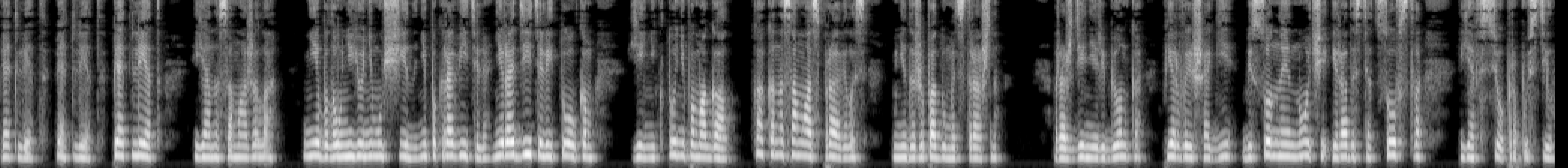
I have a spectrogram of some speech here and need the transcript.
Пять лет, пять лет, пять лет. Яна сама жила. Не было у нее ни мужчины, ни покровителя, ни родителей толком. Ей никто не помогал. Как она сама справилась, мне даже подумать страшно. Рождение ребенка, первые шаги, бессонные ночи и радость отцовства – я все пропустил.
